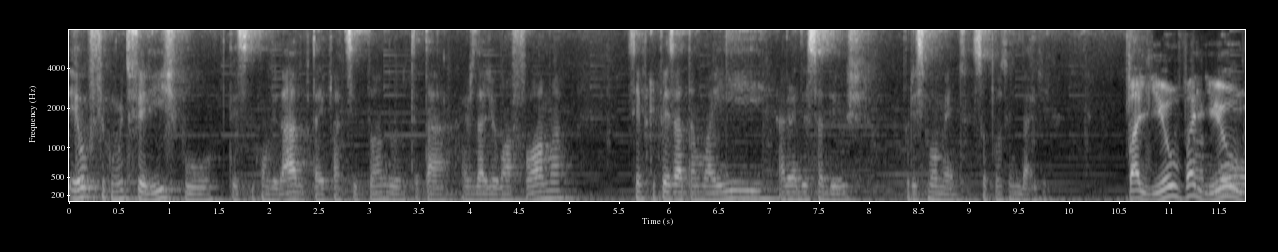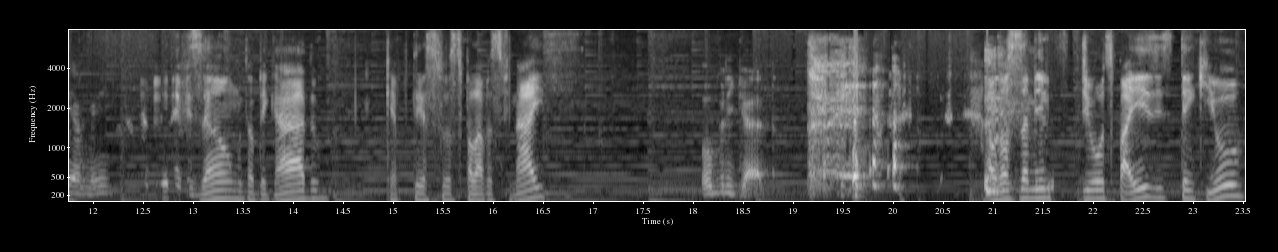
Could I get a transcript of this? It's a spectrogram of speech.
Eu fico muito feliz por ter sido convidado, por estar aí participando, tentar ajudar de alguma forma. Sempre que precisar, estamos aí. Agradeço a Deus por esse momento, essa oportunidade. Valeu, valeu. Amém, amém. Televisão, muito obrigado. Quer ter as suas palavras finais? Obrigado. Aos nossos amigos de outros países, thank you.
